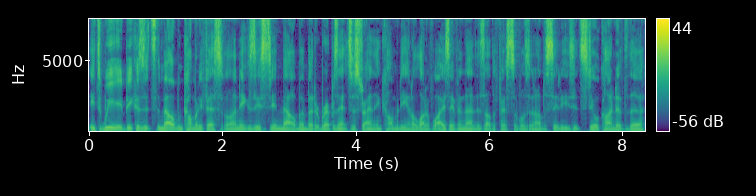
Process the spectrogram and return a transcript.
it's weird because it's the Melbourne Comedy Festival and it exists in Melbourne, but it represents Australian comedy in a lot of ways. Even though there's other festivals in other cities, it's still kind of the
